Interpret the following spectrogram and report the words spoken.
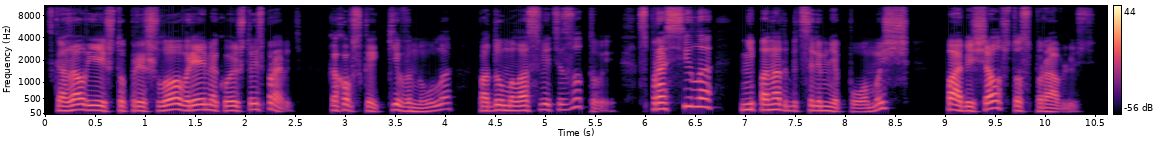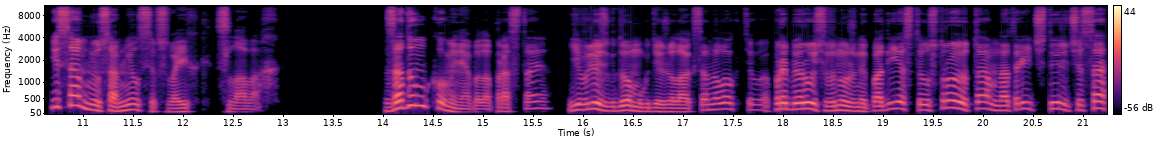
Сказал ей, что пришло время кое-что исправить. Каховская кивнула, подумала о Свете Зотовой, спросила, не понадобится ли мне помощь, пообещал, что справлюсь, и сам не усомнился в своих словах. Задумка у меня была простая. Явлюсь к дому, где жила Оксана Локтева, проберусь в нужный подъезд и устрою там на 3-4 часа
